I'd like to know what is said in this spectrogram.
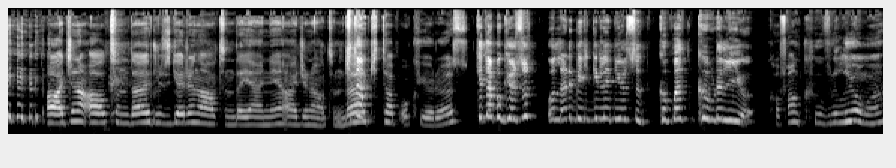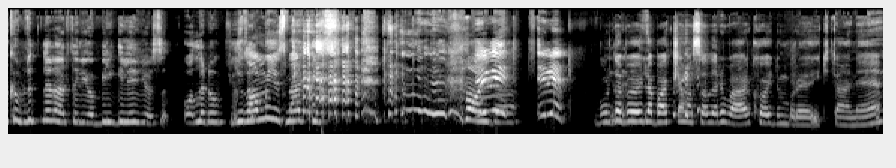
Ağacın altında, rüzgarın altında yani ağacın altında Kitap. kitap okuyoruz. Kitap okuyorsun. Onları bilgileniyorsun. Kafan kıvrılıyor. Kafan kıvrılıyor mu? Kıvrıklar artırıyor. Bilgileniyorsun. Onları okuyorsun. Yılan mıyız Mert biz? Hayda. Evet. Burada böyle bahçe masaları var. Koydum buraya iki tane.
